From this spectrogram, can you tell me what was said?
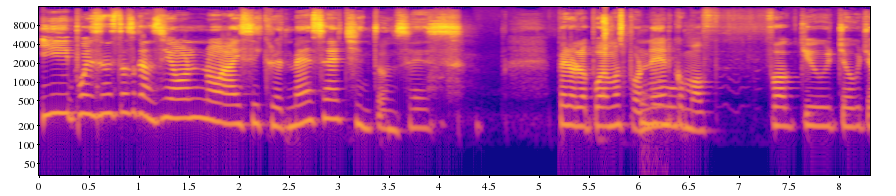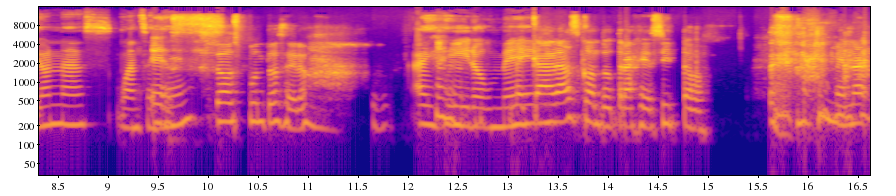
Y pues en esta canción no hay secret message, entonces. Pero lo podemos poner No. como Fuck you, Joe Jonas, once again. Es- 2.0. I hate all men. Me cagas con tu trajecito. Men are,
